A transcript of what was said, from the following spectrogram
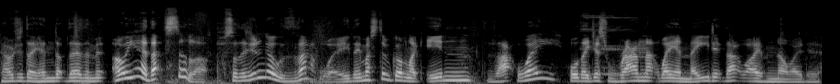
How did they end up there? The oh yeah, that's still up. So they didn't go that way. They must have gone like in that way, or they just ran that way and made it that way. I have no idea.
